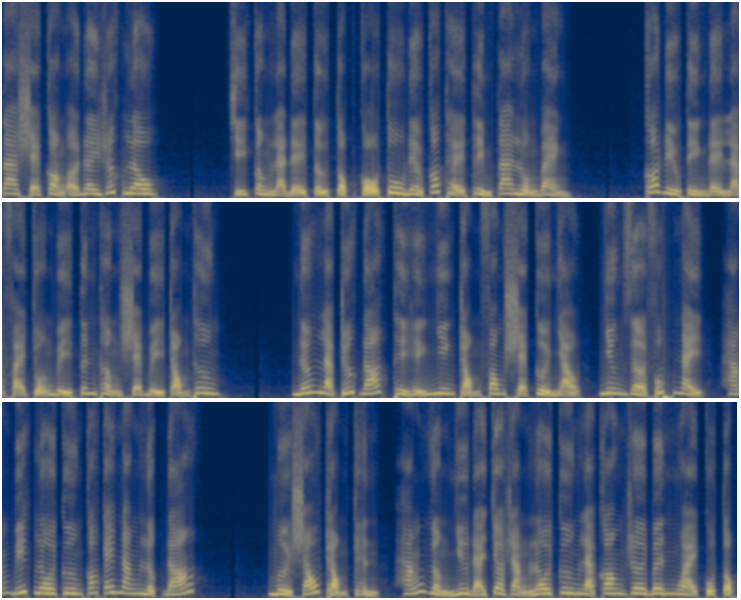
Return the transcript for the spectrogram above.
ta sẽ còn ở đây rất lâu. Chỉ cần là đệ tử tộc cổ tu đều có thể tìm ta luận bàn. Có điều tiền đề là phải chuẩn bị tinh thần sẽ bị trọng thương. Nếu là trước đó thì hiển nhiên Trọng Phong sẽ cười nhạo, nhưng giờ phút này, hắn biết lôi cương có cái năng lực đó. 16 trọng kình, hắn gần như đã cho rằng lôi cương là con rơi bên ngoài của tộc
